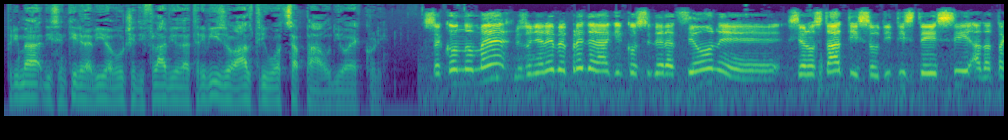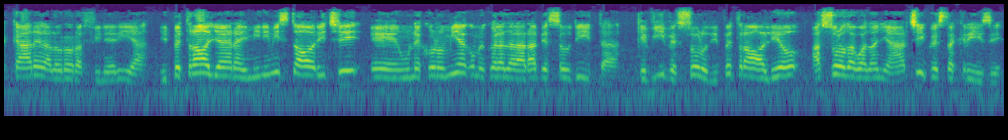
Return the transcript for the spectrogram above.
Prima di sentire la viva voce di Flavio da Treviso, altri WhatsApp audio, eccoli. Secondo me bisognerebbe prendere anche in considerazione siano stati i sauditi stessi ad attaccare la loro raffineria. Il petrolio era ai minimi storici e un'economia come quella dell'Arabia Saudita, che vive solo di petrolio, ha solo da guadagnarci in questa crisi.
